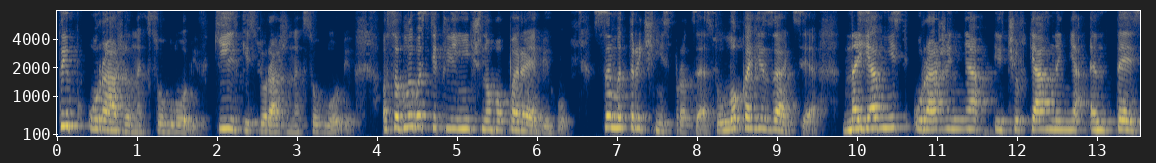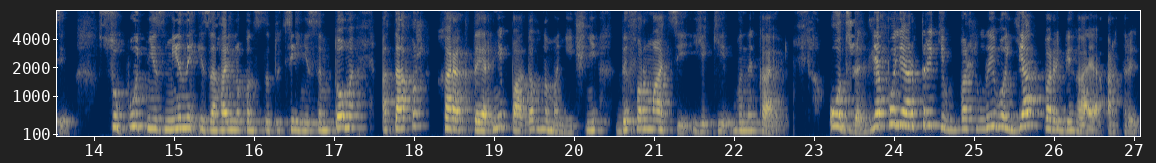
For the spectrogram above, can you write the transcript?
тип уражених суглобів, кількість уражених суглобів, особливості клінічного перебігу, симетричність процесу, локалізація, наявність ураження чи втягнення ентезів, супутні зміни і загальноконституційні симптоми, а також характерні патогномонічні деформації, які виникають. Отже, для поліартритів важливо, як перебігає артрит.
